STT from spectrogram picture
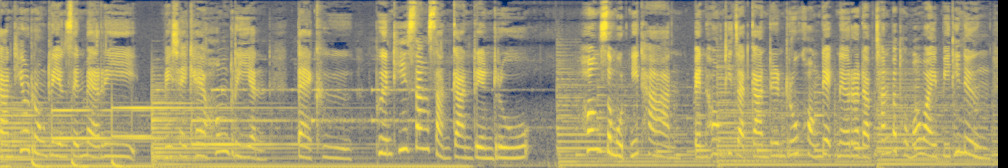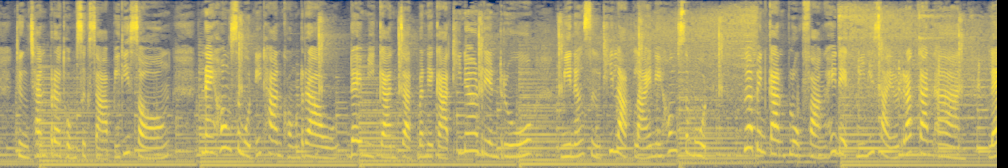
การที่โรงเรียนเซนต์แมรี่ไม่ใช่แค่ห้องเรียน แต่คือ พื้นที่สร้างสรรค์การเรียนรู้ ห้องสมุดนิทาน เป็นห้องที่จัดการเรียนรู้ของเด็กในระดับชั้นปฐมวัยปีที่ 1 ถึงชั้นประถมศึกษาปีที่ 2 ในห้องสมุดนิทานของเราได้มีการจัดบรรยากาศที่น่าเรียนรู้ มีหนังสือที่หลากหลายในห้องสมุด เพื่อเป็นการปลูกฝังให้เด็กมีนิสัยรักการอ่าน และ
